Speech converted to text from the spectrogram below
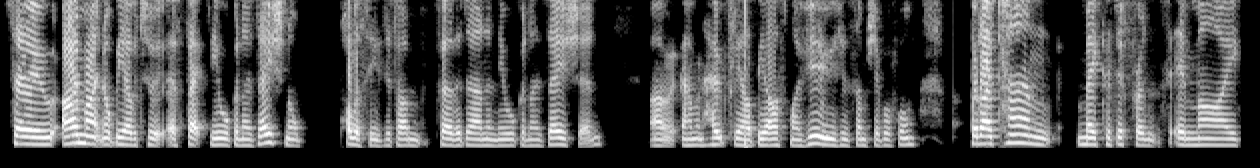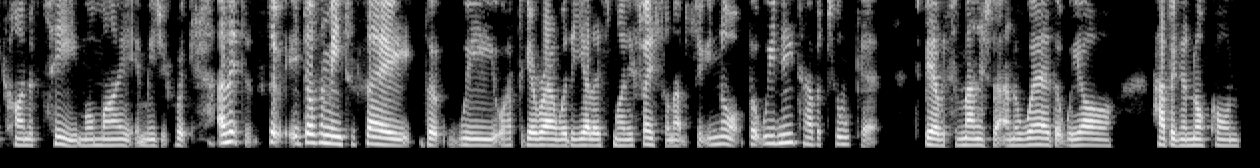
So I might not be able to affect the organizational policies if I'm further down in the organization. Uh, and hopefully I'll be asked my views in some shape or form but I can make a difference in my kind of team or my immediate group. And it so it doesn't mean to say that we have to go around with a yellow smiley face on, absolutely not. But we need to have a toolkit to be able to manage that and aware that we are having a knock on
